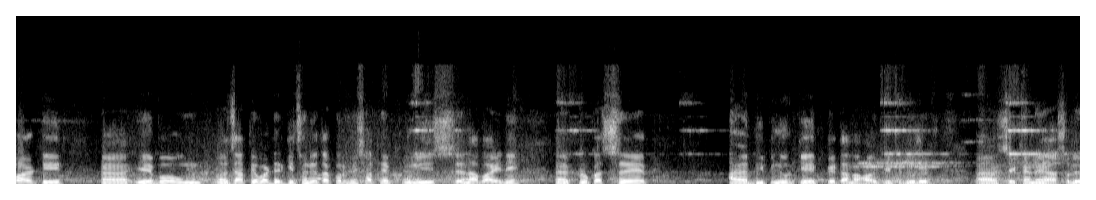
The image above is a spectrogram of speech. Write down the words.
পার্টির এবং জাতীয় পার্টির কিছু নেতাকর্মী সাথে পুলিশ, সেনাবাহিনী প্রকাশ্যে ভিপিনুরকে পেটানো হয়। ভিপিনুরের সেখানে আসলে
